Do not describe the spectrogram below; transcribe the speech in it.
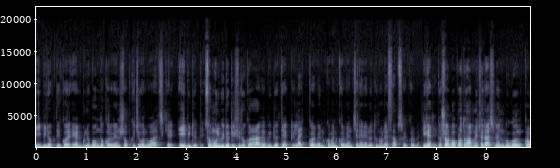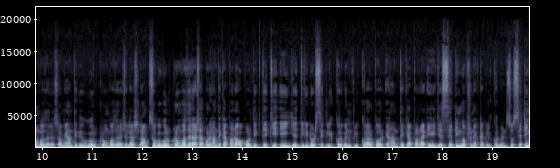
এই বিরক্তিকর অ্যাডগুলো বন্ধ করবেন? সবকিছু বলব আজকের এই ভিডিওতে। সো মূল ভিডিওটি শুরু করার আগে ভিডিওতে একটি লাইক করবেন, কমেন্ট করবেন, চ্যানেলে নতুন হলে সাবস্ক্রাইব করবেন। ঠিক আছে? তো সর্বপ্রথম আপনি চলে আসবেন গুগল ক্রোম বাজারে। সো আমি এখান থেকে গুগল ক্রোম বাজারে চলে আসলাম। সো গুগল ক্রোম বাজারে আসার পর এখান থেকে আপনারা অপর দিক থেকে এই যে থ্রি ডটসে ক্লিক করবেন ক্লিক করার পর এখান থেকে আপনারা এই যে সেটিং অপশন একটা ক্লিক করবেন। সো সেটিং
